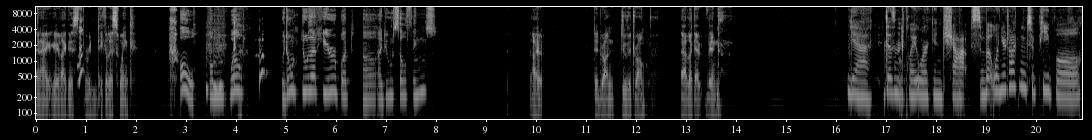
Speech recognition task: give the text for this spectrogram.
And I gave like this ridiculous wink. Oh, um, well, we don't do that here, but uh, I do sell things. I did Ron do it wrong? I look at Vin. Yeah, it doesn't quite work in shops, but when you're talking to people,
